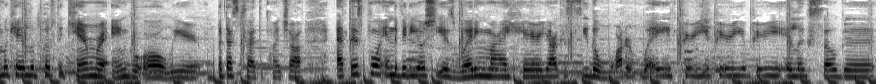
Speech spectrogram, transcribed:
michaela put the camera angle all weird but that's beside the point y'all at this point in the video she is wetting my hair y'all can see the water wave period period period it looks so good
